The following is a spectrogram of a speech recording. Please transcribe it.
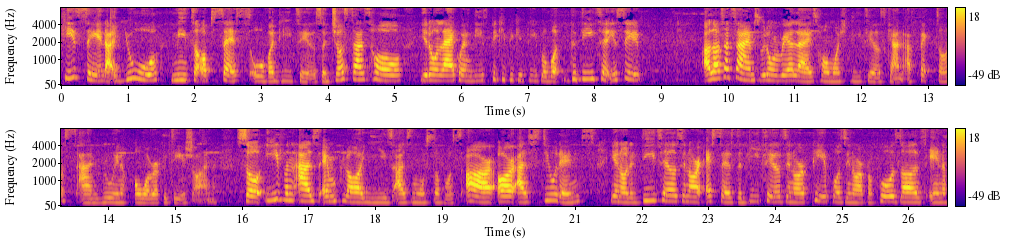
he's saying that you need to obsess over details. So just as how you don't like when these picky picky people but the detail you see a lot of times we don't realize how much details can affect us and ruin our reputation. So even as employees as most of us are or as students you know the details in our essays the details in our papers in our proposals in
